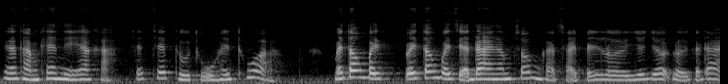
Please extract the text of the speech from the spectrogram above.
เนี่ยทำแค่นี้อะค่ะ เช็ดเช็ดถูถูให้ทั่ว ไม่ต้องไปไม่ต้องไปเสียดายน้ำส้มค่ะ ใส่ไปเลยเยอะๆเลยก็ได้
